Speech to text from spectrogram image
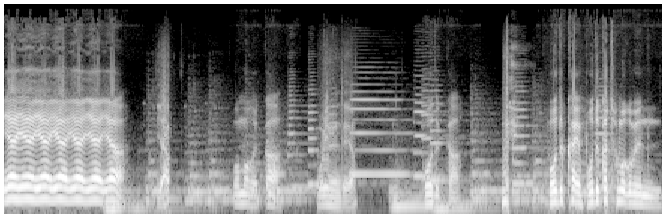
야야야야야야야. 얍? 뭐 먹을까? 뭐 있는데요? 보드카. 보드카에 보드카 처먹으면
